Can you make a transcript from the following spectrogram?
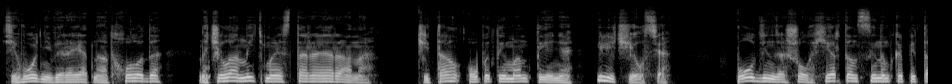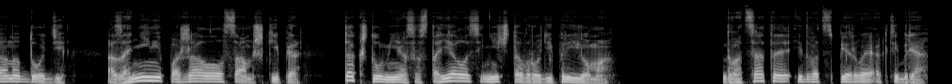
Сегодня, вероятно, от холода начала ныть моя старая рана. Читал опыты Монтеня и лечился. В полдень зашел Хертон с сыном капитана Додди, а за ними пожаловал сам шкипер, так что у меня состоялось нечто вроде приема. 20 и 21 октября.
